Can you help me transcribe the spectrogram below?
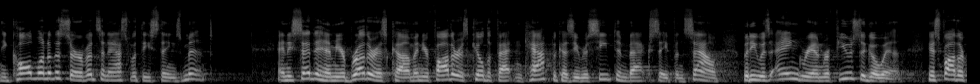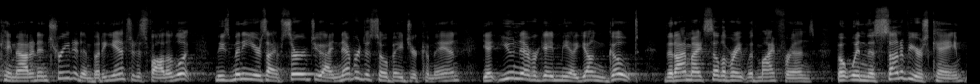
He called one of the servants and asked what these things meant. And he said to him, Your brother has come, and your father has killed the fattened calf because he received him back safe and sound. But he was angry and refused to go in. His father came out and entreated him, but he answered his father, Look, these many years I have served you, I never disobeyed your command, yet you never gave me a young goat that I might celebrate with my friends. But when this son of yours came,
